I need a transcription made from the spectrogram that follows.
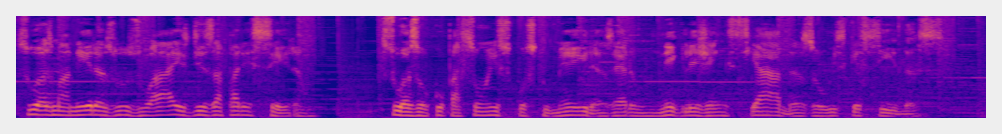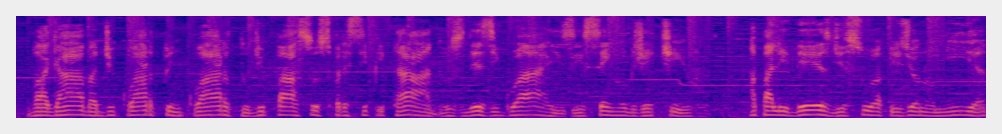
Suas maneiras usuais desapareceram. Suas ocupações costumeiras eram negligenciadas ou esquecidas. Vagava de quarto em quarto de passos precipitados, desiguais e sem objetivo. A palidez de sua fisionomia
